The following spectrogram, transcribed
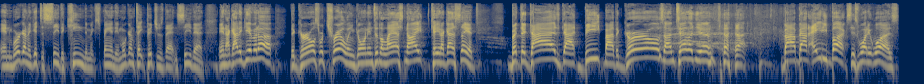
And we're going to get to see the kingdom expanding. We're going to take pictures of that and see that. And I got to give it up the girls were trailing going into the last night. Kate, I got to say it. But the guys got beat by the girls, I'm telling you, by about 80 bucks is what it was.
